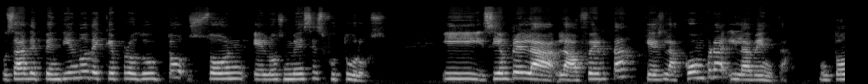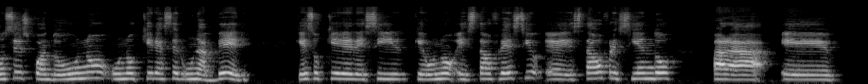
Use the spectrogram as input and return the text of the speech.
O sea, dependiendo de qué producto son eh, los meses futuros. Y siempre la, la, oferta, que es la compra y la venta. Entonces, cuando uno, uno quiere hacer una bid, que eso quiere decir que uno está, ofreció, eh, está ofreciendo para, eh,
